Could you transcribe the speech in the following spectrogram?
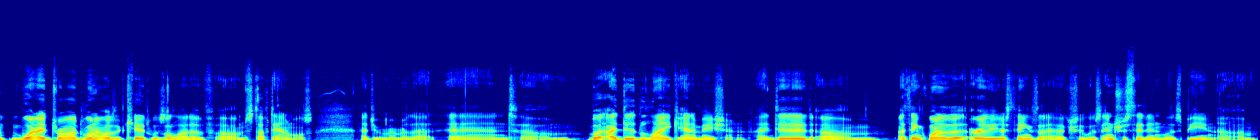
what I drawed when I was a kid was a lot of um, stuffed animals. I do remember that. And um, but I did like animation. I did. Um, I think one of the earlier things that I actually was interested in was being um,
